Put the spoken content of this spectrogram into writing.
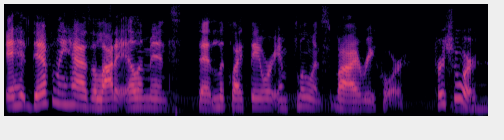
it definitely has a lot of elements that look like they were influenced by ReCore for sure. Mm-hmm.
